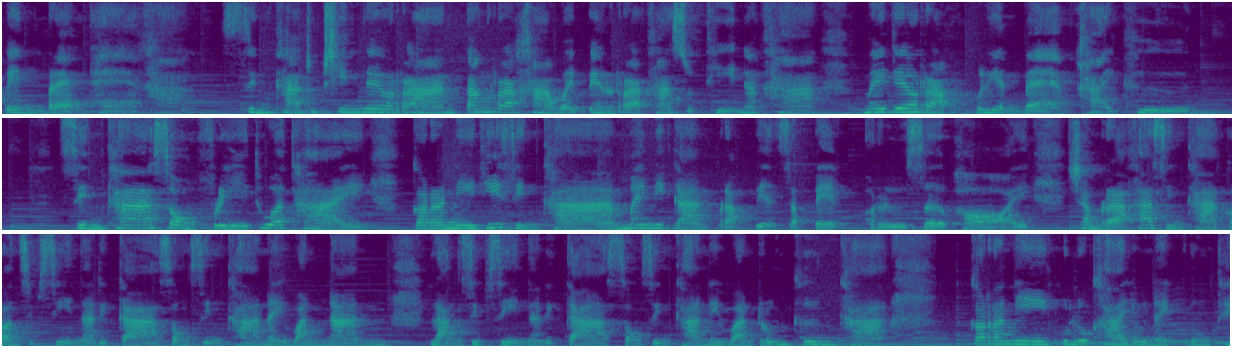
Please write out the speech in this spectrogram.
เป็นแบรนด์แท้ค่ะ สินค้าทุกชิ้นในร้านตั้งราคาไว้เป็นราคาสุทธินะคะ ไม่ได้รับเปลี่ยนแบบขายคืน สินค้าส่งฟรีทั่วไทย กรณีที่สินค้าไม่มีการปรับเปลี่ยนสเปค หรือเซอร์พอยชำระค่าสินค้าก่อน 14 นาฬิกาส่งสินค้าในวันนั้น หลัง 14 นาฬิกาส่งสินค้าในวันรุ่งขึ้นค่ะ กรณีคุณลูกค้าอยู่ในกรุงเท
